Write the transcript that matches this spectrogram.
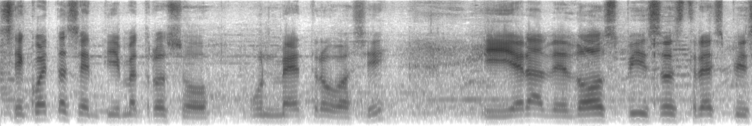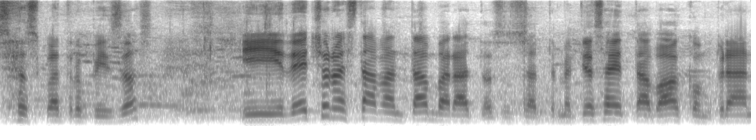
50 centímetros o un metro o así. Y era de dos pisos, tres pisos, cuatro pisos. Y de hecho no estaban tan baratos. O sea, te metías ahí a Taobao a comprar,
